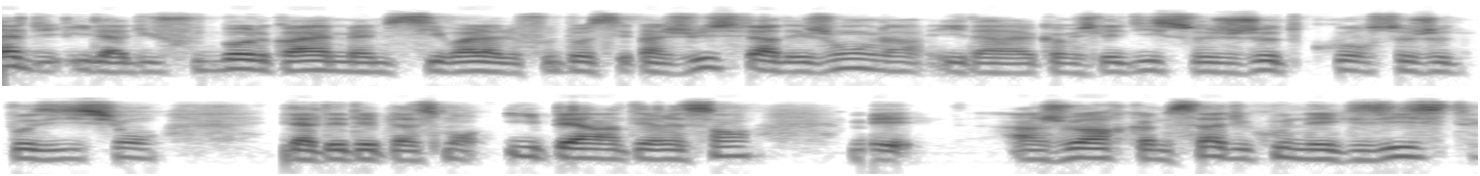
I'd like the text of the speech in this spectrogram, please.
a du football quand même, même si voilà le football c'est pas juste faire des jongles. Hein. Il a, comme je l'ai dit, ce jeu de course, ce jeu de position, il a des déplacements hyper intéressants. Mais un joueur comme ça, du coup, n'existe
